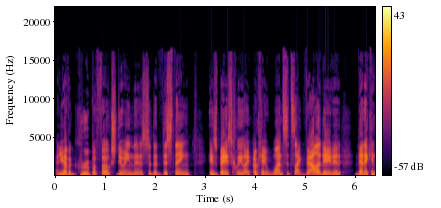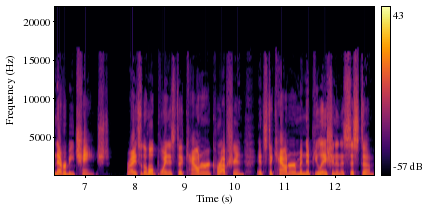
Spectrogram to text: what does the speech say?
And you have a group of folks doing this so that this thing is basically like, okay, once it's like validated, then it can never be changed right? So the whole point is to counter corruption. It's to counter manipulation in a system.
